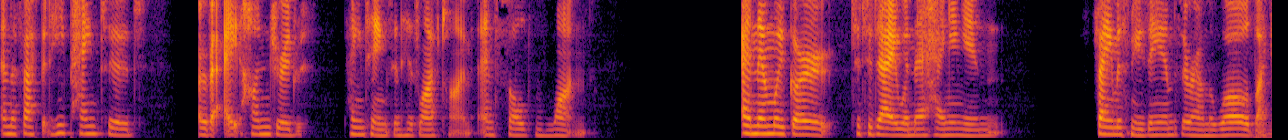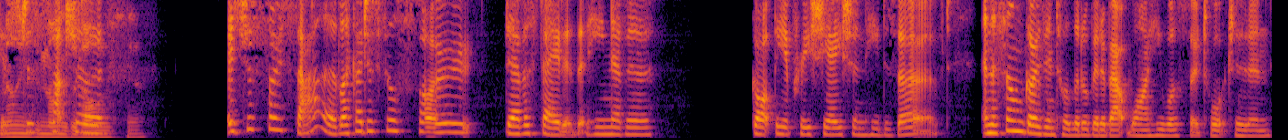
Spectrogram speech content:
and the fact that he painted over 800 paintings in his lifetime and sold one. And then we go to today when they're hanging in famous museums around the world. Like it's just such a dollars. Yeah. It's just so sad. Like I just feel so devastated that he never got the appreciation he deserved. And the film goes into a little bit about why he was so tortured and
